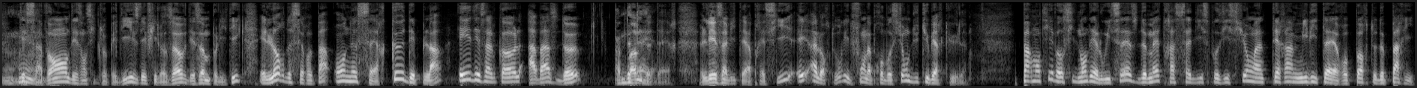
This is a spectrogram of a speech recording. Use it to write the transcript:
mmh. des savants, des encyclopédistes, des philosophes, des hommes politiques. Et lors de ces repas, on ne sert que des plats et des alcools à base de pommes de, de terre. Les invités apprécient et à leur tour, ils font la promotion du tubercule. Parmentier va aussi demander à Louis XVI de mettre à sa disposition un terrain militaire aux portes de Paris.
